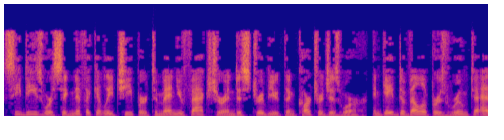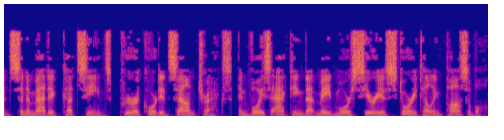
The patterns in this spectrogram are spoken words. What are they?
CDs were significantly cheaper to manufacture and distribute than cartridges were, and gave developers room to add cinematic cutscenes, pre-recorded soundtracks, and voice acting that made more serious storytelling possible.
